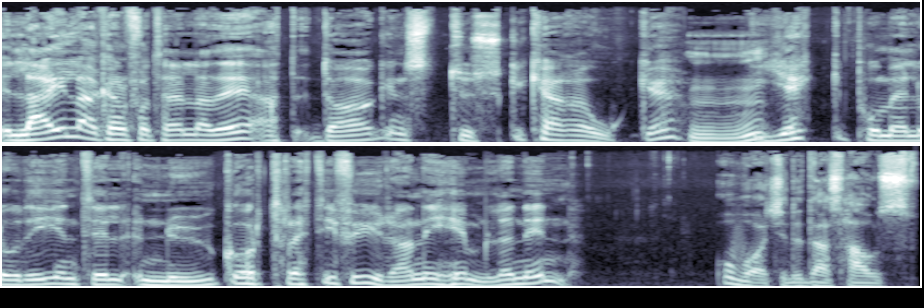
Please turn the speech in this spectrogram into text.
Leila kan fortelle det at dagens tyske karaoke gikk på melodien til Nu går 34 i himmelen inn. Og var ikke det Das House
